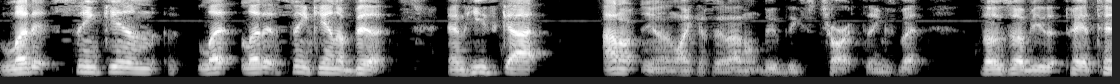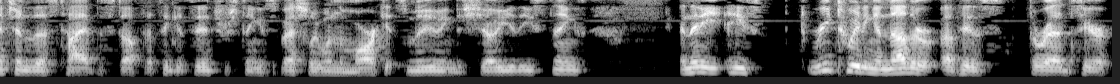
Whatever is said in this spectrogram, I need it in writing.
Let it sink in. Let, let it sink in a bit. And he's got, I don't, you know, like I said, I don't do these chart things, but those of you that pay attention to this type of stuff, I think it's interesting, especially when the market's moving to show you these things. And then he, he's retweeting another of his threads here.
